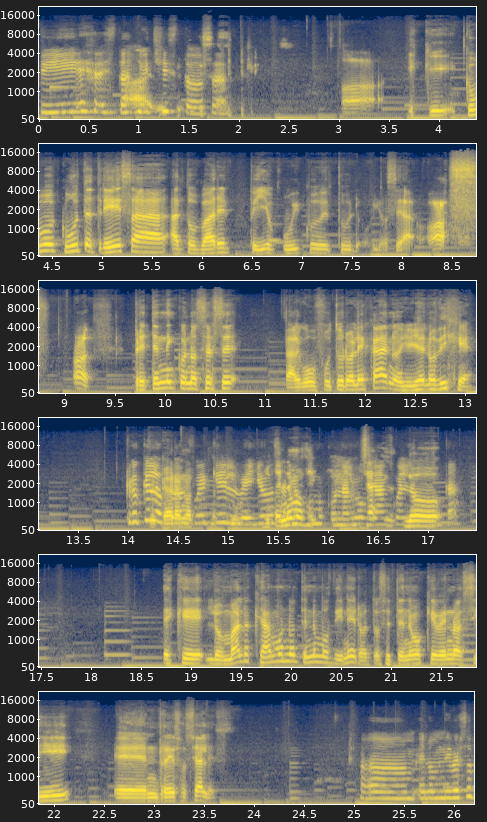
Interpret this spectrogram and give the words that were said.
Sí, está muy chistosa. Es que, ¿cómo, cómo te atreves a, tomar el pello público de tu novio? O sea, ah, pretenden conocerse algún futuro lejano, yo ya lo dije. Creo que lo peor fue que el vello tenemos, como con algo blanco en la punta. Es que lo malo es que ambos no tenemos dinero, entonces tenemos que vernos así en redes sociales. En el universo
